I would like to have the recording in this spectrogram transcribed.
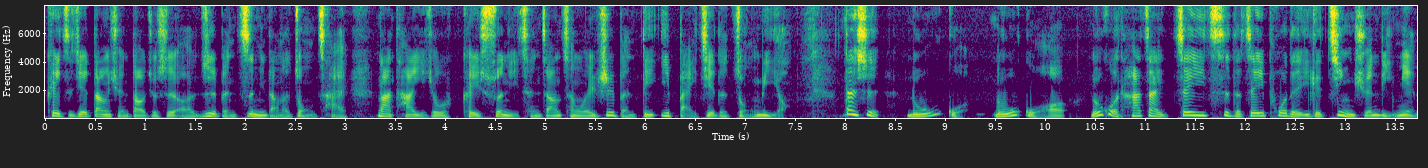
可以直接当选到就是呃日本自民党的总裁，那他也就可以顺理成章成为日本第一百届的总理哦。但是如果如果如果他在这一次的这一波的一个竞选里面，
